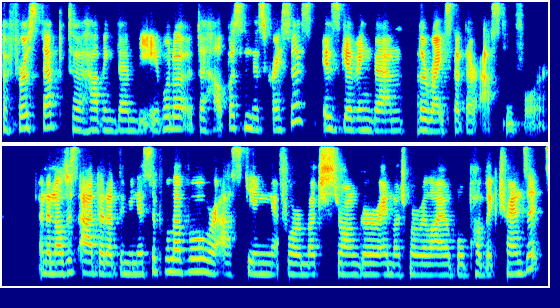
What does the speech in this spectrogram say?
the first step to having them be able to, to help us in this crisis is giving them the rights that they're asking for. And then I'll just add that at the municipal level, we're asking for much stronger and much more reliable public transit.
